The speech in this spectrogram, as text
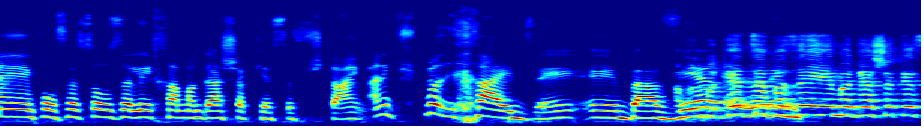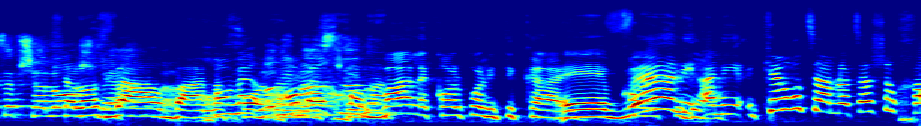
אה, פרופסור זליכה, מגש הכסף 2. אני פשוט מריחה את זה אה, באוויר. אבל בקצב הזה יהיה מגש הכסף 3 ו-4. נכון. חומר חובה לכל פוליטיקאי. אה, ואני כן רוצה המלצה שלך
